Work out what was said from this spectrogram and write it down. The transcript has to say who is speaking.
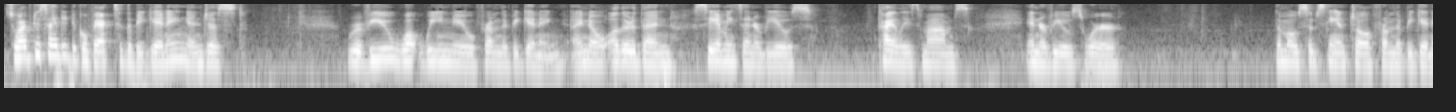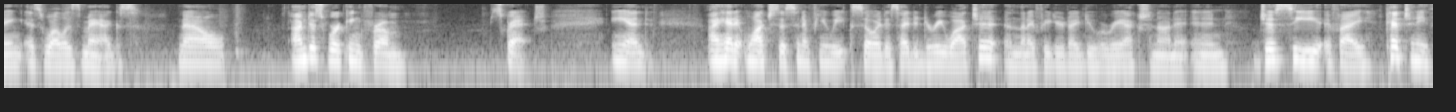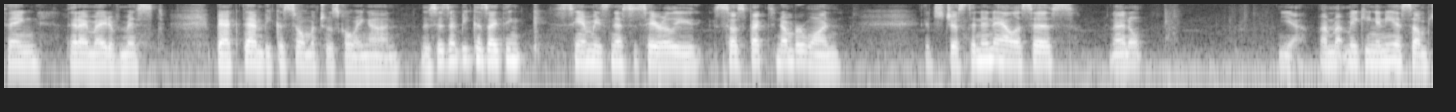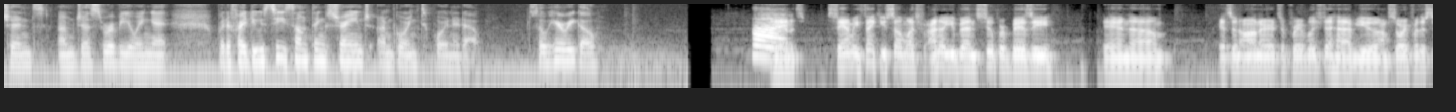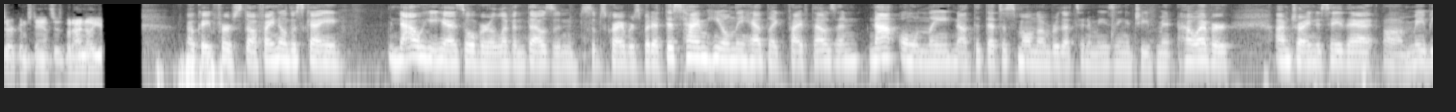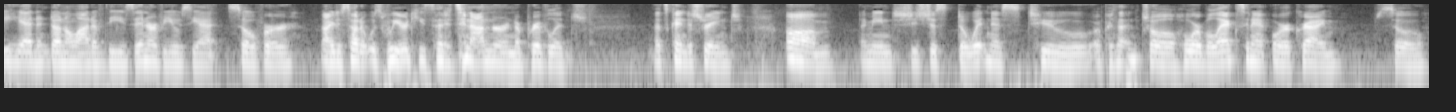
Speaker 1: So I've decided to go back to the beginning and just review what we knew from the beginning. I know other than Sami's interviews, Kiely's mom's interviews were the most substantial from the beginning as well as Mag's. Now, I'm just working from scratch. And I hadn't watched this in a few weeks, so I decided to rewatch it, and then I figured I'd do a reaction on it and just see if I catch anything that I might have missed back then because so much was going on. This isn't because I think Sami's necessarily suspect number one. It's just an analysis, and I don't, yeah, I'm not making any assumptions. I'm just reviewing it. But if I do see something strange, I'm going to point it out. So here we go.
Speaker 2: Hi. And Sami, thank you so much. I know you've been super busy, and um, it's an honor, it's a privilege to have you. I'm sorry for the circumstances, but I know you're.
Speaker 1: Okay, first off, I know this guy. Now he has over 11,000 subscribers, but at this time he only had like 5,000. Not only, not that that's a small number, that's an amazing achievement. However, I'm trying to say that um, maybe he hadn't done a lot of these interviews yet. So for, I just thought it was weird. He said it's an honor and a privilege. That's kind of strange. Um, I mean, she's just a witness to a potential horrible accident or a crime. So,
